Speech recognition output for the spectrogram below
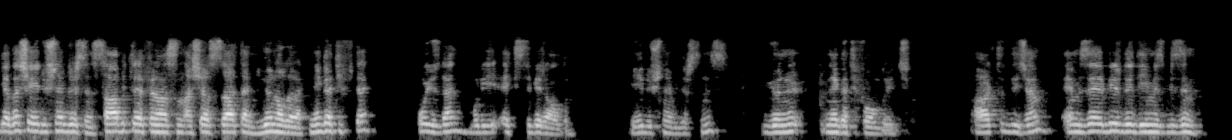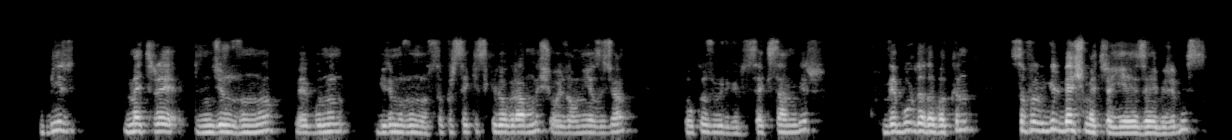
Ya da şey düşünebilirsiniz. Sabit referansın aşağısı zaten yön olarak negatifte. O yüzden burayı eksi bir aldım diye düşünebilirsiniz. Yönü negatif olduğu için. Artı diyeceğim. MZ1 dediğimiz bizim 1 metre zincir uzunluğu ve bunun birim uzunluğu 0.8 kilogrammış. O yüzden onu yazacağım. 9,81 ve burada da bakın 0,5 metre YZ birimiz.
